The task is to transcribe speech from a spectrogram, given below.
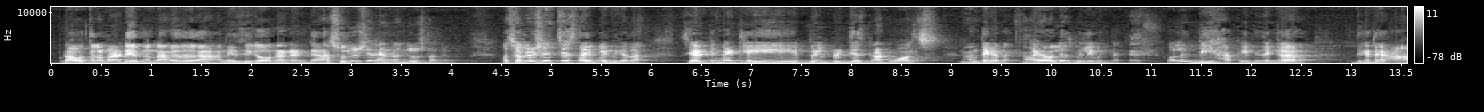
ఇప్పుడు అవతల వాడు ఏదో నా మీద అనీజీగా ఉన్నాడంటే ఆ సొల్యూషన్ ఏందని చూస్తాను నేను. ఆ సొల్యూషన్ ఇచ్చేస్తే అయిపోయింది కదా. See ultimately build bridges not walls అంతే కదా. I always believe in that always be happy నిజంగా ఎందుకంటే ఆ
